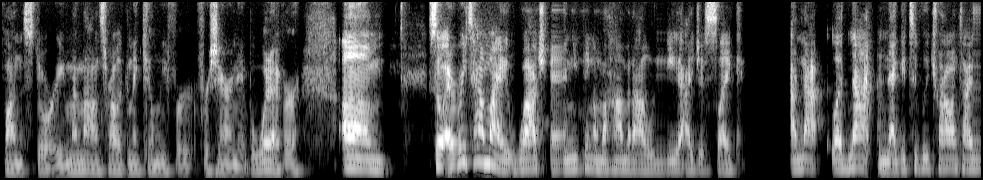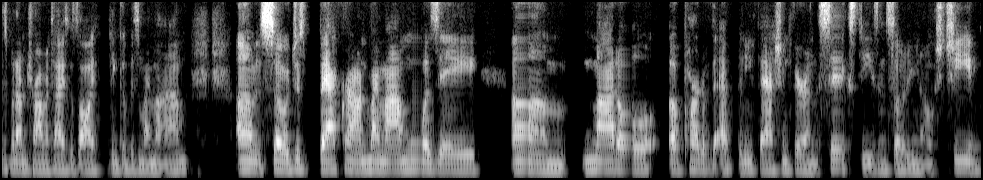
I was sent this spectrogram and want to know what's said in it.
fun story. My mom's probably gonna kill me for for sharing it, but whatever. Um, so every time I watch anything on Muhammad Ali, I just like I'm not like not negatively traumatized, but I'm traumatized because all I think of is my mom. Um, so just background, my mom was a um model, a part of the Ebony Fashion Fair in the 60s. And so, you know, she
